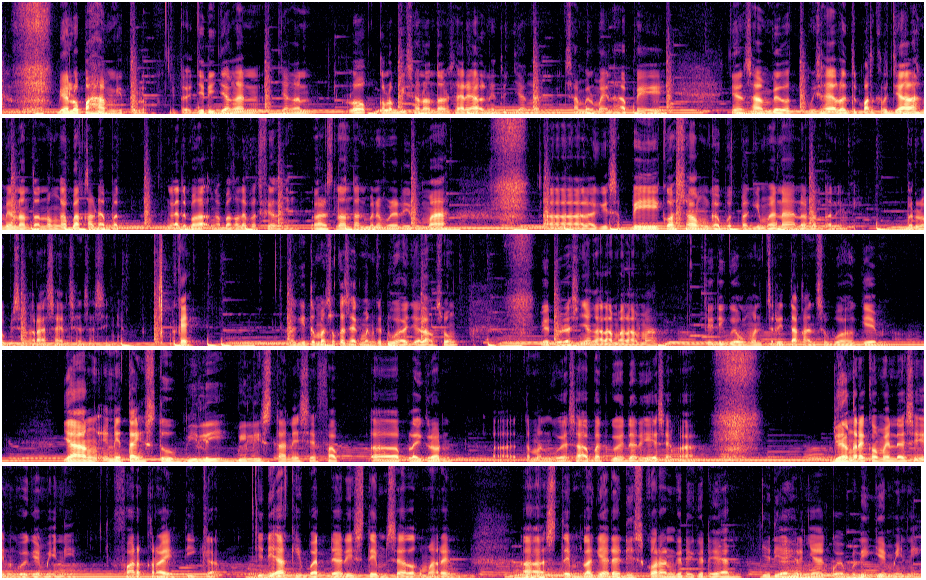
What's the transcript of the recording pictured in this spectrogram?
biar lo paham gitu loh gitu. Jadi jangan jangan lo kalau bisa nonton serial ini tuh jangan sambil main HP jangan sambil misalnya lo di tempat kerja lah sambil nonton lo nggak bakal dapet nggak bakal nggak bakal dapet feelnya. Lo harus nonton bener-bener di rumah uh, lagi sepi kosong gabut bagaimana lo nonton ini. Baru lo bisa ngerasain sensasinya. Oke. Okay. Nah gitu masuk ke segmen kedua aja langsung. Biar durasinya nggak lama-lama. Jadi gue mau menceritakan sebuah game yang ini thanks to Billy Billy Stanishev uh, Playground. Uh, teman gue sahabat gue dari SMA dia ngerekomendasiin gue game ini Far Cry 3 jadi akibat dari Steam sale kemarin uh, Steam lagi ada diskoran gede-gedean. Jadi akhirnya gue beli game ini.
